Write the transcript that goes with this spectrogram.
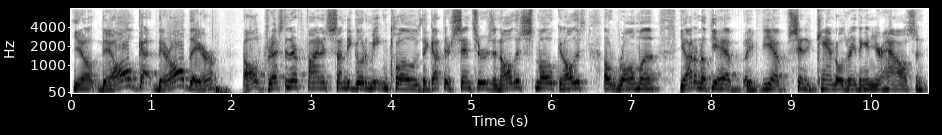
You know, they all got they're all there, all dressed in their finest Sunday go to meeting clothes. They got their censers and all this smoke and all this aroma. You know, I don't know if you have if you have scented candles or anything in your house, and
